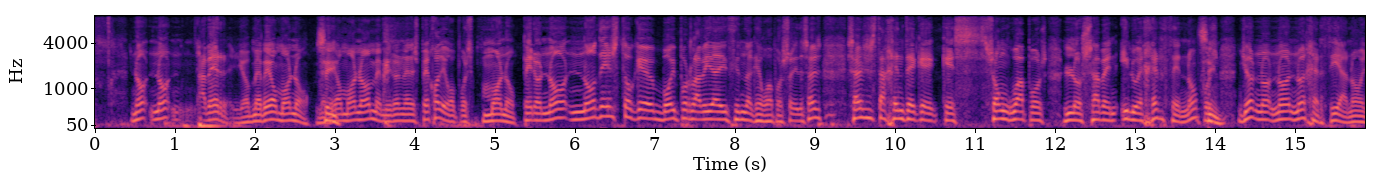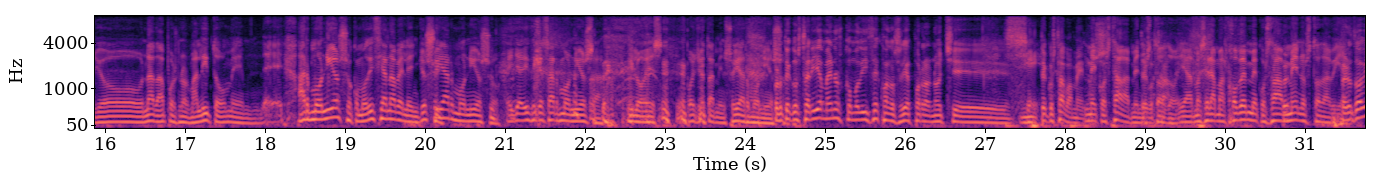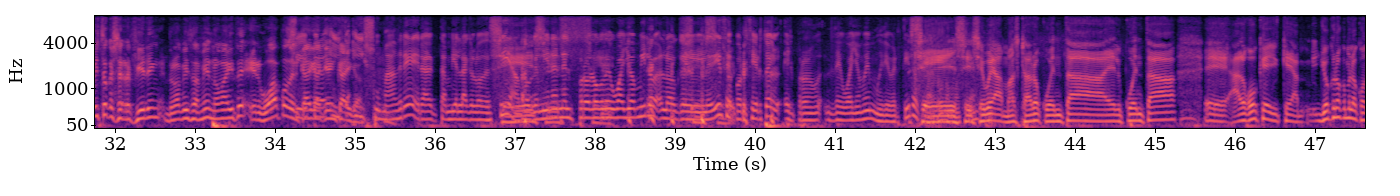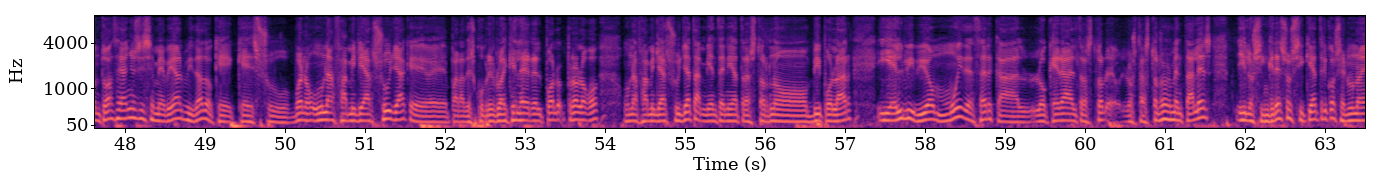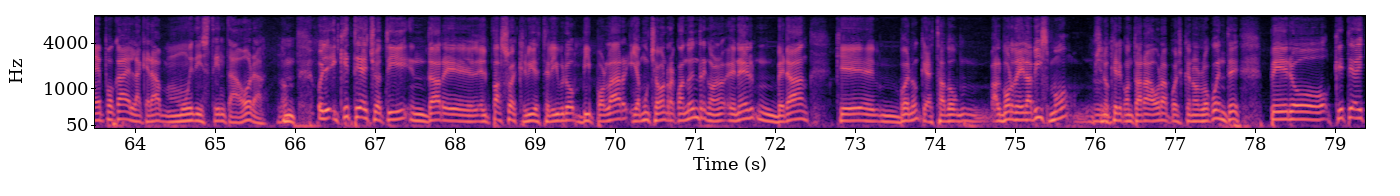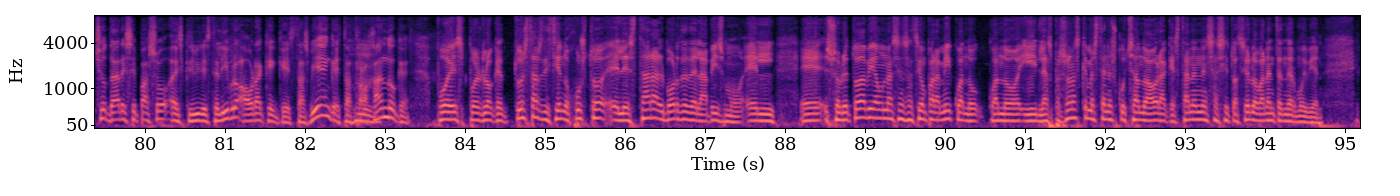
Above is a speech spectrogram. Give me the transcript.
No, no, a ver, yo me veo mono, me Sí. veo mono, me miro en el espejo, digo, pues mono, pero no, no de esto que voy por la vida diciendo qué guapo soy. ¿Sabes? ¿Sabes esta gente que, que son guapos, lo saben y lo ejercen, ¿no? Pues Sí. yo no, no, no ejercía, no, yo nada, pues normalito, me, eh, armonioso, como dice Ana Belén, yo soy armonioso. Ella dice que es armoniosa y lo es. Pues yo también soy armonioso. Pero te costaría menos, como dices, cuando salías por la noche. Sí. Te costaba menos. Me costaba menos costaba todo. Y además era más joven, me costaba menos todavía. Pero tú has visto que se refieren, ¿no lo has visto también, no Maite? El guapo del Sí, caiga pero quien y, caiga. y su madre era también la que lo decía, Sí, porque sí, mira en el prólogo sí. de Wyoming lo, lo que le dice. Por cierto, el, el prólogo de Wyoming muy divertido. Sí, claro, sí, sí, bueno, además, claro, cuenta, él cuenta eh, algo que, que a- yo creo que me lo contó hace años y se me había olvidado, que, que su, bueno, una familiar suya, que eh, para descubrirlo hay que leer el prólogo, una familiar suya también tenía trastorno bipolar y él vivió muy de cerca lo que era el trastorno, los trastornos mentales y los ingresos psiquiátricos en una época en la que era muy distinta ahora. ¿no? Mm. Oye, ¿y qué te ha hecho a ti dar el, el paso a escribir este libro, Bipolar y a mucha honra? Cuando entren en él mm, verán que, mm, bueno, que ha estado mm, al borde del abismo, si nos quiere contar ahora, pues que nos lo cuente, pero ¿qué te ha hecho dar ese paso a escribir este libro ahora que, que estás bien, que estás trabajando? Que... Pues, pues lo que tú estás diciendo, justo el estar al borde del abismo, el, eh, sobre todo había una sensación para mí cuando, cuando, y las personas que me estén escuchando ahora, que están en esa situación, lo van a entender muy bien.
